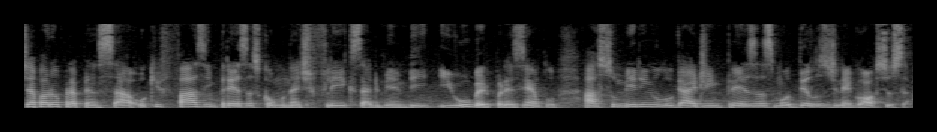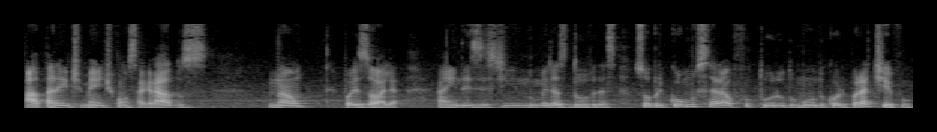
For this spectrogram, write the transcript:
Você já parou para pensar o que faz empresas como Netflix, Airbnb e Uber, por exemplo, assumirem o lugar de empresas modelos de negócios aparentemente consagrados? Não? Pois olha, ainda existem inúmeras dúvidas sobre como será o futuro do mundo corporativo,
